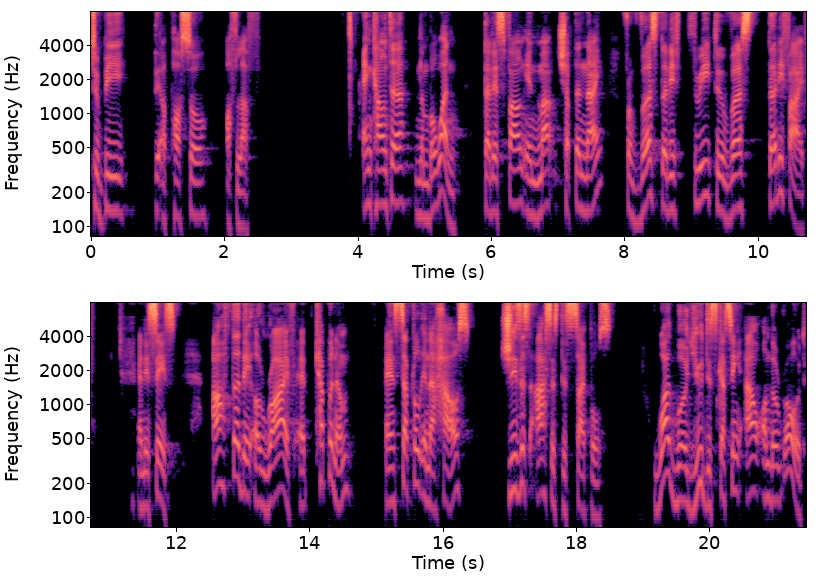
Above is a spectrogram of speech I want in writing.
to be the apostle of love. Encounter number one that is found in Mark chapter 9 from verse 33 to verse 35. And it says, After they arrived at Capernaum and settled in a house, Jesus asked his disciples, What were you discussing out on the road?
